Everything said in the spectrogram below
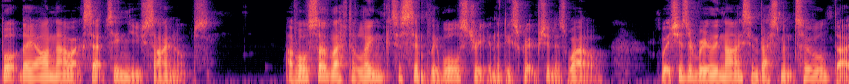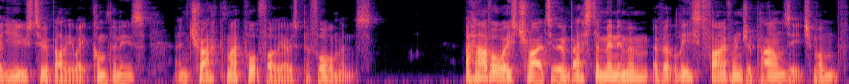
but they are now accepting new sign-ups. I've also left a link to Simply Wall Street in the description as well, which is a really nice investment tool that I use to evaluate companies and track my portfolio's performance. I have always tried to invest a minimum of at least £500 each month,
